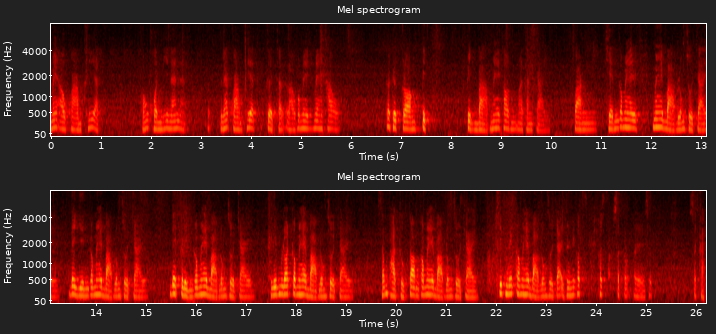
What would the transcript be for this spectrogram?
ไม่เอาความเครียดของคนที่นั้นน่ะ และความเครียดเกิดกับเราก็ไม่ไม่ให้เข้า ก็คือกรองปิดปิดบาปไม่ให้เข้ามาทางใจ ฟังเห็นก็ไม่ให้ไม่ให้บาปลงสู่ใจ ได้ยินก็ไม่ให้บาปลงสู่ใจ ได้กลิ่นก็ไม่ให้บาปลงสู่ใจ ลิ้มรสก็ไม่ให้บาปลงสู่ใจ สัมผัสถูกต้องก็ไม่ให้บาปลงสู่ใจ คิดนึกก็ไม่ให้บาปลงสู่ใจตรงนี้เขาเขาสกัดสกัด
